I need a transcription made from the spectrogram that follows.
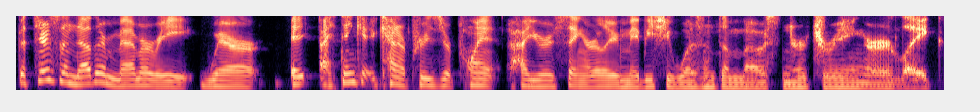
But there's another memory where it, I think it kind of proves your point how you were saying earlier maybe she wasn't the most nurturing or like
